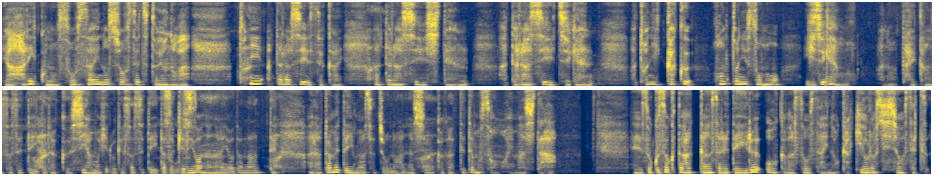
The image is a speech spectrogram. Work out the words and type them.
やはりこの総裁の小説というのは本当に新しい世界新しい視点新しい次元とにかく本当にその異次元をあの体感させてい。ただく、はい、視野も広げさせていただけるような内容だなって、ねはい、改めて今社長の話を伺っててもそう思いました。えー、続々と発刊されている大川総裁の書き下ろし小説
